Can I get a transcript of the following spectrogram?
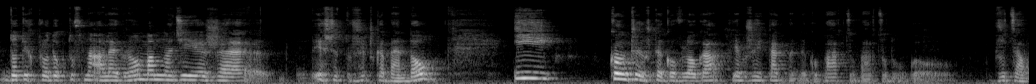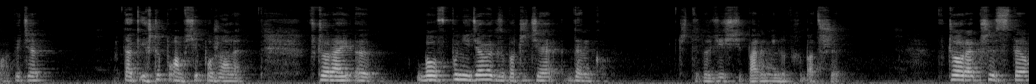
do tych produktów na Allegro. Mam nadzieję, że jeszcze troszeczkę będą. I kończę już tego vloga. Wiem, że i tak będę go bardzo, bardzo długo wrzucała. Wiecie, tak, jeszcze połam się pożale. Wczoraj, e, bo w poniedziałek zobaczycie Denko. 40 parę minut, chyba 3. Wczoraj przez ten,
